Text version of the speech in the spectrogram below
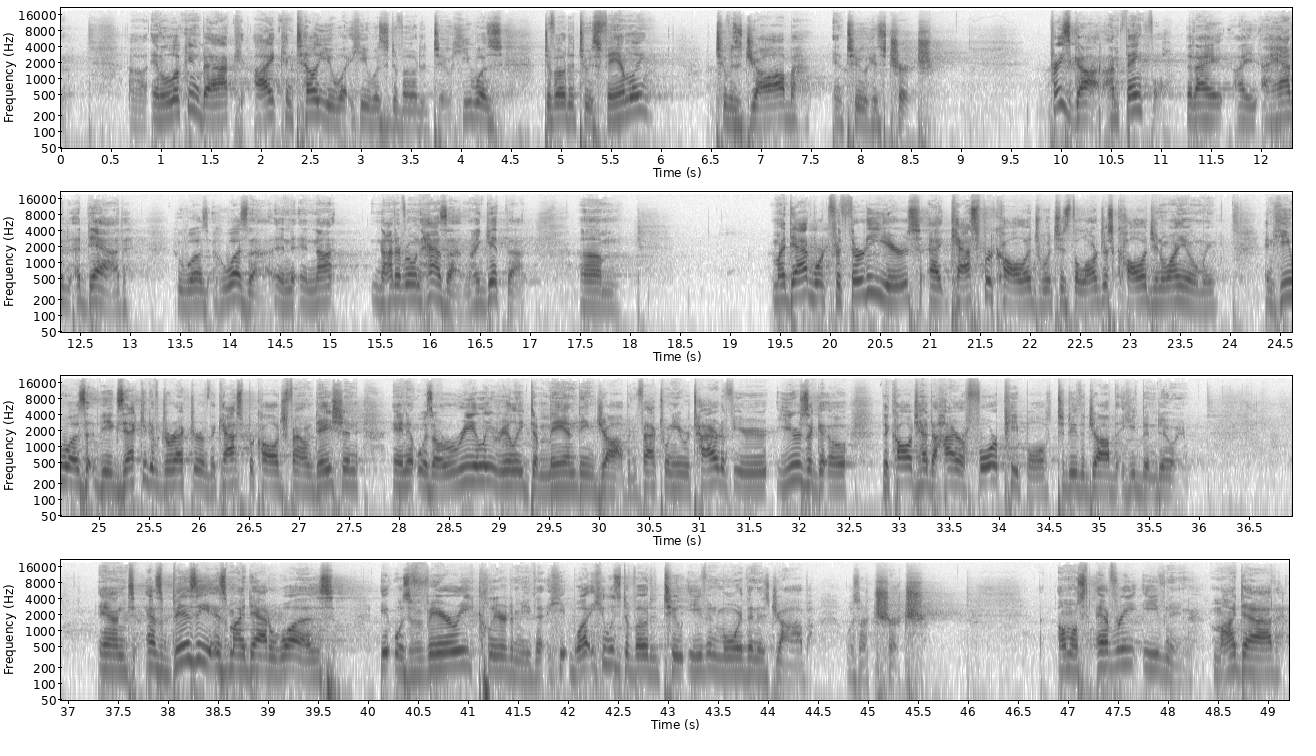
Uh, and looking back, I can tell you what he was devoted to. He was devoted to his family, to his job, and to his church. Praise God, I'm thankful that I, I, I had a dad who was, who was that. And, and not, not everyone has that, and I get that. Um, my dad worked for 30 years at Casper College, which is the largest college in Wyoming and he was the executive director of the Casper College Foundation, and it was a really, really demanding job. In fact, when he retired a few years ago, the college had to hire four people to do the job that he'd been doing. And as busy as my dad was, it was very clear to me that he, what he was devoted to, even more than his job, was our church. Almost every evening, my dad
